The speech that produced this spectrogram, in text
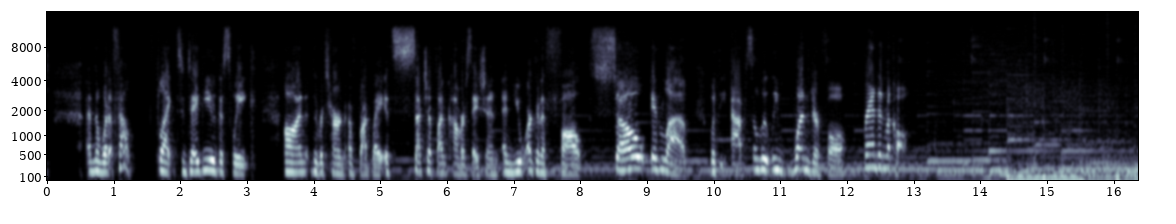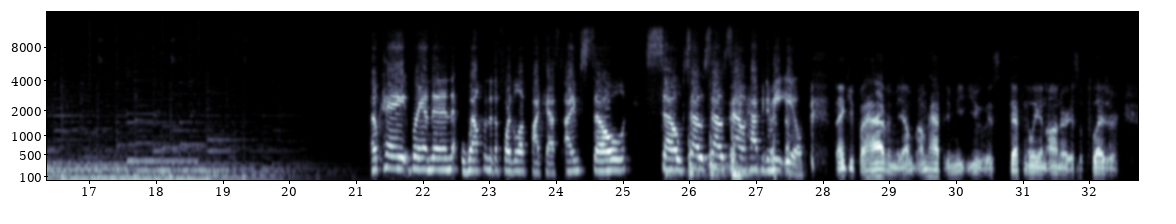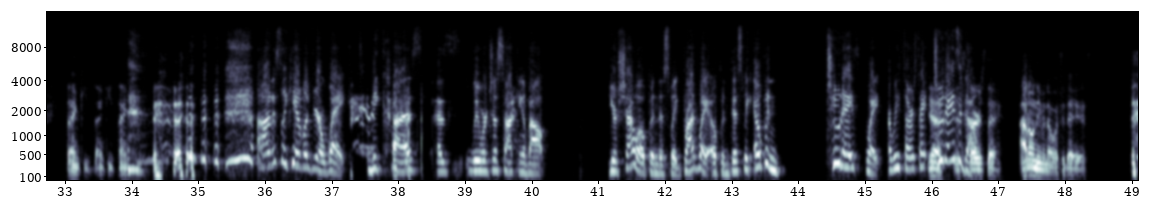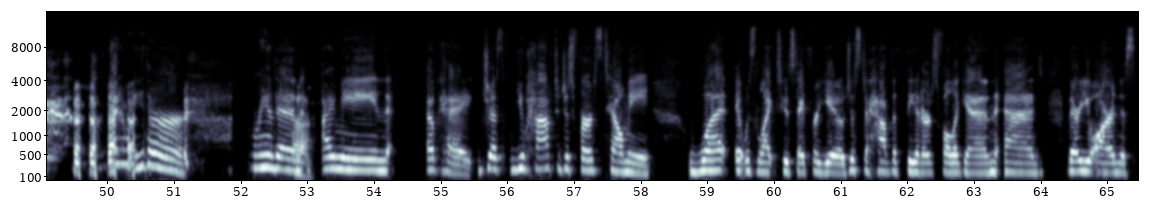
and then what it felt like to debut this week on the return of Broadway. It's such a fun conversation, and you are going to fall so in love with the absolutely wonderful Brandon McCall. Okay, Brandon, welcome to the For the Love podcast. I'm so, so, so, so, so happy to meet you. Thank you for having me. I'm, I'm happy to meet you. It's definitely an honor. It's a pleasure. Thank you. Thank you. Thank you. Honestly can't believe you're awake because, as we were just talking about, your show opened this week. Broadway opened this week. Opened two days. Wait, are we Thursday? Yeah, two days ago. Thursday. I don't even know what today is. I don't either. Brandon, uh, I mean, okay, just you have to just first tell me what it was like Tuesday for you, just to have the theaters full again. And there you are in this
